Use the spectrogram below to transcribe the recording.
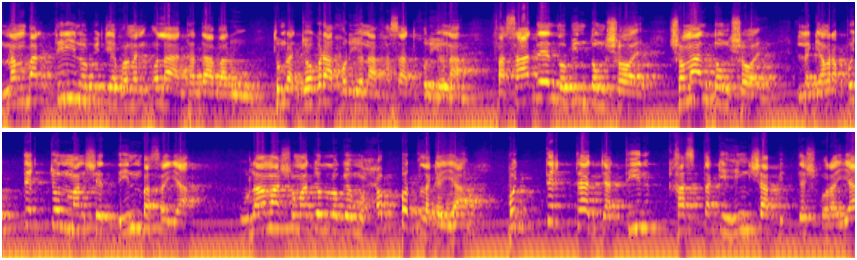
নাম্বার নবী দিয়ে ফরমান ওলা থাদা বারু তোমরা ঝগড়া করিও না, ফাসাদ করিও না। ফাসাদে জমিন ধ্বংস হয়, সমাজ ধ্বংস হয়। লাগে আমরা প্রত্যেকজন মানুষের দিন বাঁচাইয়া উলামা সমাজের লগে মহব্বত লাগাইয়া প্রত্যেকটা জাতির কাছ তাকে হিংসা বিদ্বেষ করাইয়া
